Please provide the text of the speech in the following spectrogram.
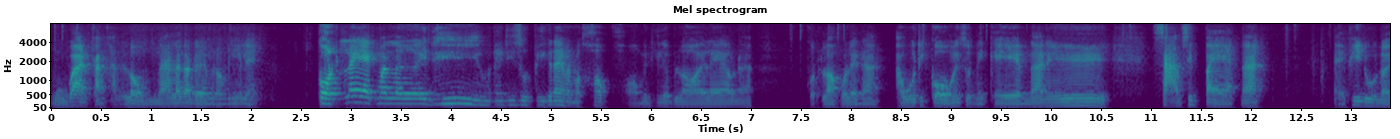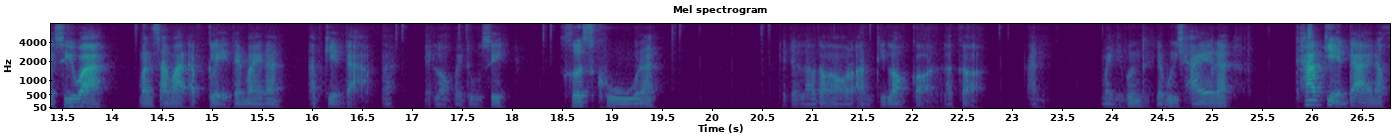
หมู่บ้านกังหันลมนะ แล้วก็เดินมาตรงนี้เลย กดแรกมันเลยนี่ในที่สุดพี่ก็ได้มันมาครอบครองเป็นที่เรียบร้อยแล้วนะ กดล็อกไว้เลยนะอาวุธที่โกงที่สุดในเกมนะนี่สามสิบแปดนะ ไหนพี่ดูหน่อยซิว่ามันสามารถอัปเกรดได้ไหมนะ อัปเกรดดาบนะเดี๋ยวลองไปดูซิเคิร์สคูนะ เดี๋ยวเราต้องเอาอันที่ล็อกก่อนแล้วก็อันไม่อย่าเพิ่งอย่าเพิ่งใช้นะ ถ้าอัปเกรดได้นะโค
